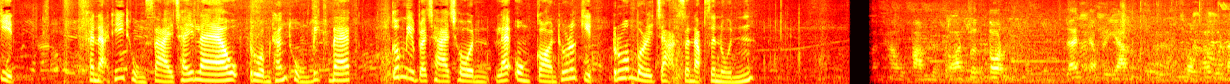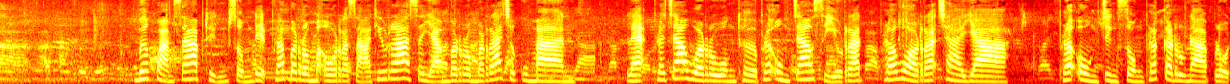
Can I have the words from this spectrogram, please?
กิจ ขณะที่ถุงทรายใช้แล้วรวมทั้งถุงบิ๊กแบ็ก ก็มีประชาชนและองค์กรธุรกิจร่วมบริจาคสนับสนุนบรรเทาความเดือดร้อนเบื้องต้น และจะพยายามส่งพระกรุณาหาทางช่วยเหลือเมื่อความทราบถึงสมเด็จพระบรมโอรสาธิราชสยามบรมราชกุมาร และพระเจ้าวรวงศ์เธอพระองค์เจ้าศรีรัตน์พระวรชายา พระองค์จึงทรงพระกรุณาโปรด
